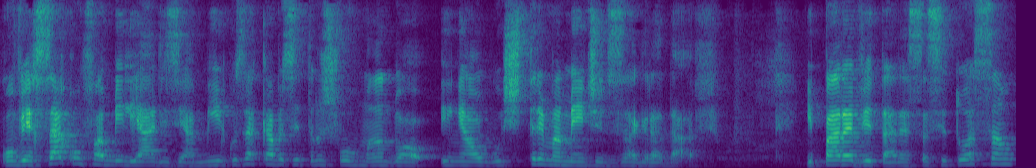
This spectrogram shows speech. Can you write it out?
conversar com familiares e amigos acaba se transformando em algo extremamente desagradável. E para evitar essa situação,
